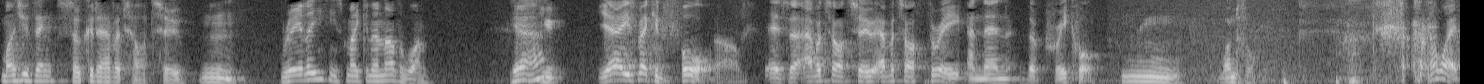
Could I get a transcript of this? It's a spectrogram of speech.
Mind you think, so could Avatar 2. Mm. really, he's making another one. Yeah. You, yeah, he's making four. Oh. There's uh, Avatar 2, Avatar 3, and then the prequel. mm, wonderful. Oh, wait.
